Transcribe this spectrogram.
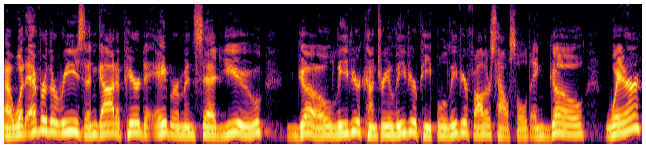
Uh, whatever the reason, God appeared to Abram and said, You go, leave your country, leave your people, leave your father's household, and go where?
